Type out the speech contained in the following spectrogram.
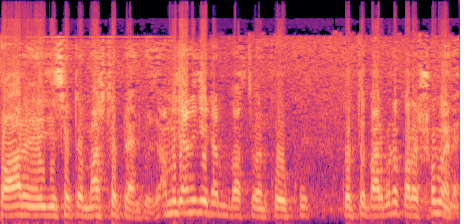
power energy sector master plan করেছি। আমি জানি যে এটা আমি বাস্তবায়ন কর- কর- করতে পারব না, করার সময় নেই।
